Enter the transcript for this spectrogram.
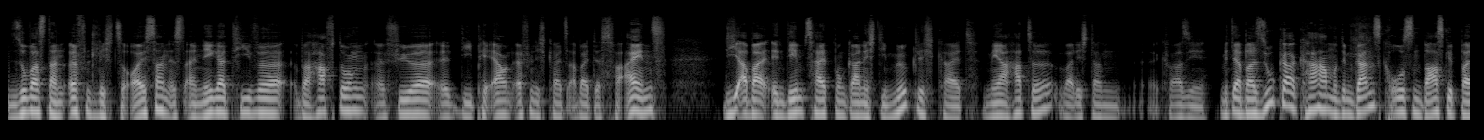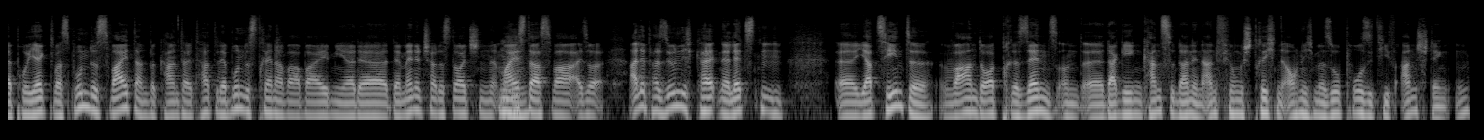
sowas dann öffentlich zu äußern, ist eine negative Behaftung äh, für äh, die PR- und Öffentlichkeitsarbeit des Vereins die aber in dem Zeitpunkt gar nicht die Möglichkeit mehr hatte, weil ich dann äh, quasi mit der Bazooka kam und dem ganz großen Basketballprojekt, was bundesweit dann Bekanntheit hatte. Der Bundestrainer war bei mir, der, der Manager des deutschen mhm. Meisters war, also alle Persönlichkeiten der letzten äh, Jahrzehnte waren dort Präsenz und äh, dagegen kannst du dann in Anführungsstrichen auch nicht mehr so positiv anstinken.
